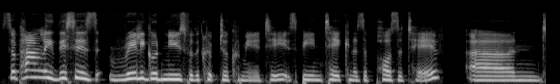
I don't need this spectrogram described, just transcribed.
So apparently, this is really good news for the crypto community. It's been taken as a positive. And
